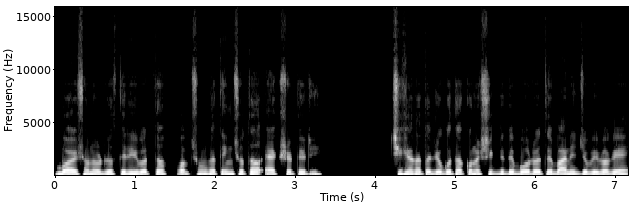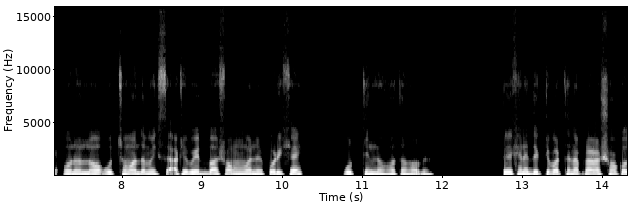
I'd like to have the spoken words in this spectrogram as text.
বয়স অনুর্ধ তিরিশ বছর পদ সংখ্যা তিনশত একষট্টিটি। শিক্ষাগত যোগ্যতা কোনো স্বীকৃতি বোর্ড হতে বাণিজ্য বিভাগে অন্যান্য উচ্চ মাধ্যমিক সার্টিফিকেট বা সমমানের পরীক্ষায় উত্তীর্ণ হতে হবে। তো এখানে দেখতে পাচ্ছেন আপনারা সকল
